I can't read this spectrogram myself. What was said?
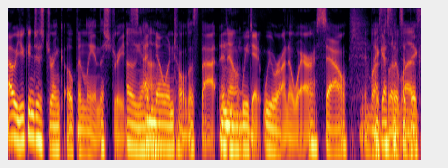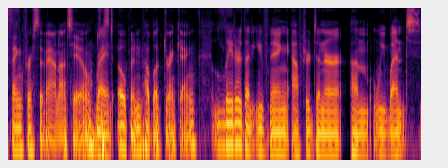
oh, you can just drink openly in the streets. Oh, yeah. And no one told us that, and No. we did. We were unaware. So I guess that's a big thing for Savannah too. Right. Just open public drinking. Later that evening after dinner, um, we went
